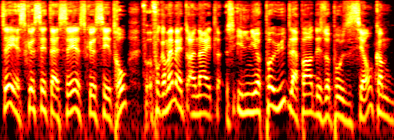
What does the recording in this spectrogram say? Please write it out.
Sais, est-ce que c'est assez? Est-ce que c'est trop? Faut, faut quand même être honnête. Il n'y a pas eu de la part des oppositions, comme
